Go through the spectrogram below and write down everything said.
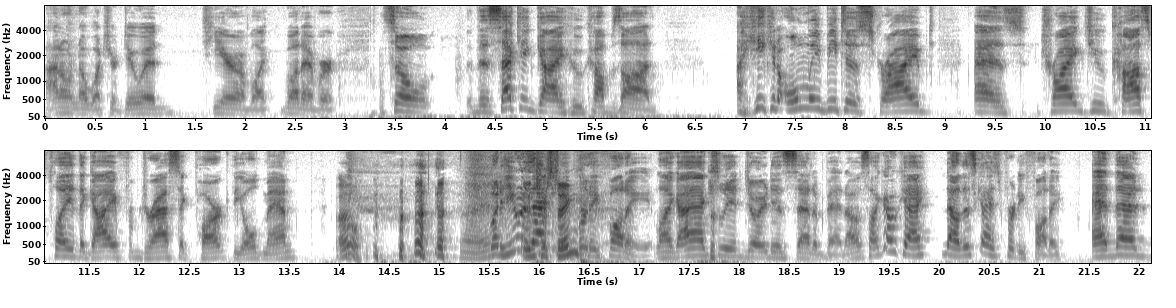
i don't know what you're doing here i'm like whatever so the second guy who comes on uh, he can only be described as trying to cosplay the guy from jurassic park the old man Oh. but he was actually pretty funny. Like I actually enjoyed his set a bit. I was like, okay, no, this guy's pretty funny. And then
